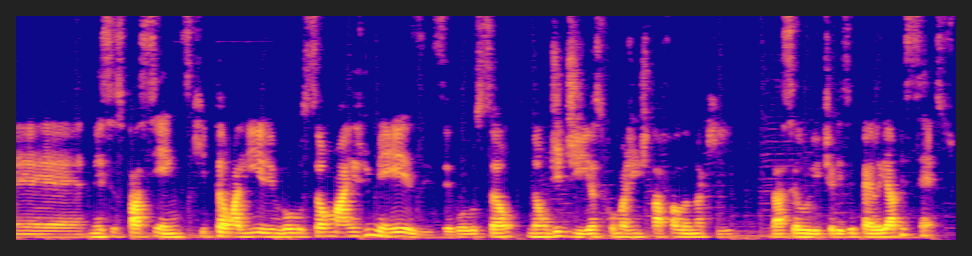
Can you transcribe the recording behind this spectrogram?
é, nesses pacientes que estão ali em evolução mais de meses, evolução não de dias, como a gente está falando aqui da celulite erisipela e abscesso.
